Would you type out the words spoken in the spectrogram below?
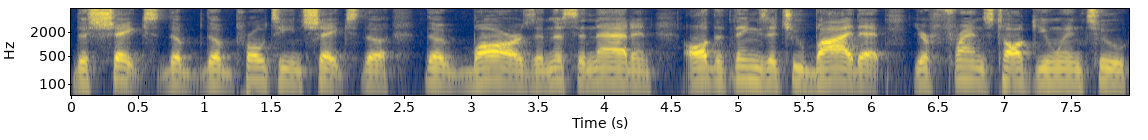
the shakes the the protein shakes the the bars and this and that and all the things that you buy that your friends talk you into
